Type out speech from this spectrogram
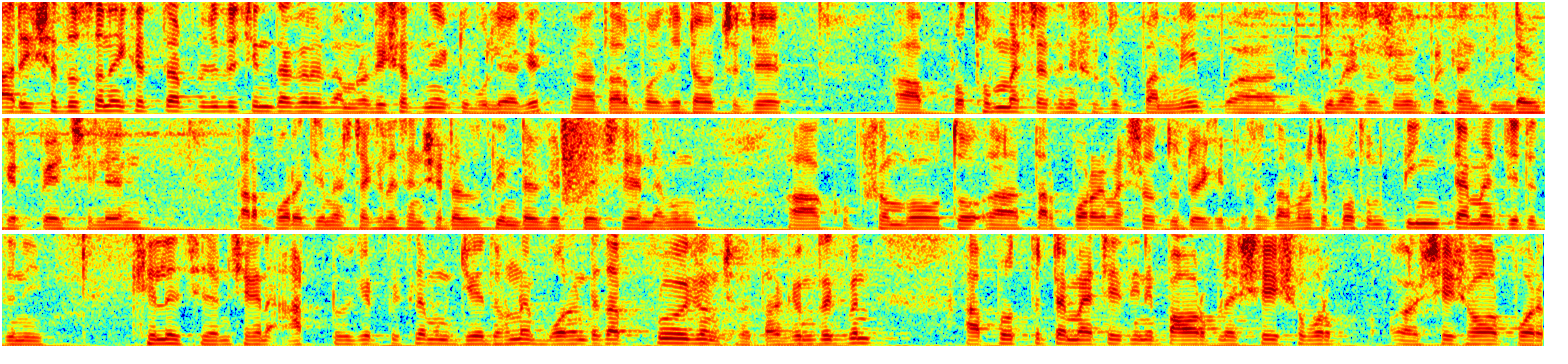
আর রিশাদ হোসেনের ক্ষেত্রে আপনি যদি চিন্তা করেন আমরা রিশাদ নিয়ে একটু বলি আগে। তারপর যেটা হচ্ছে যে প্রথম ম্যাচটা তিনি সুযোগ পাননি দ্বিতীয় ম্যাচটা সুযোগ পেয়েছিলেন, তিনটা উইকেট পেয়েছিলেন। তারপরে যে ম্যাচটা খেলেছেন সেটাতেও তিনটা উইকেট পেয়েছিলেন এবং খুব সম্ভবত তারপরের ম্যাচটাও দুটো উইকেট পেয়েছিলেন। তার মানে হচ্ছে প্রথম তিনটা ম্যাচ যেটা তিনি খেলেছিলেন, সেখানে আটটা উইকেট পেয়েছিলেন এবং যে ধরনের বোলিংটা তার প্রয়োজন ছিল, তার কিন্তু দেখবেন প্রত্যেকটা ম্যাচে তিনি পাওয়ার প্লে শেষ হওয়ার শেষ হওয়ার পরে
